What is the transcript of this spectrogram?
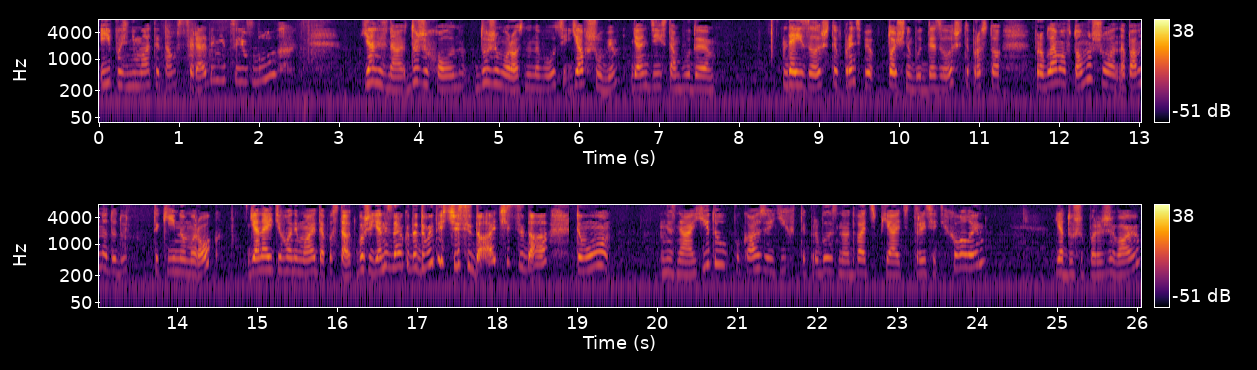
І познімати там всередині цей влог. Я не знаю, дуже холодно, дуже морозно на вулиці. Я в шубі. Я надіюсь, там буде де її залишити. В принципі, точно буде де залишити. Просто проблема в тому, що напевно дадуть такий номерок. Я навіть його не маю де поставити. Боже, я не знаю, куди дивитись, чи сюди, чи сюди. Тому не знаю, їду, показую їхати приблизно 25-30 хвилин. Я дуже переживаю.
